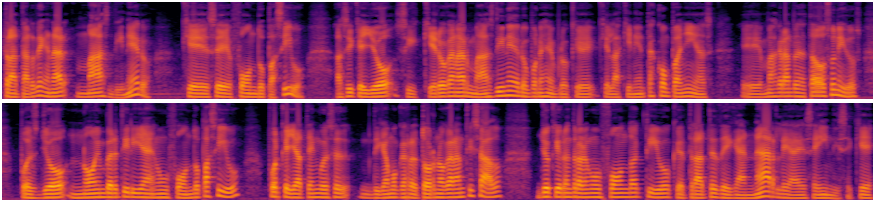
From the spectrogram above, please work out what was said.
tratar de ganar más dinero que ese fondo pasivo. Así que yo, si quiero ganar más dinero, por ejemplo, que, las 500 compañías eh, más grandes de Estados Unidos, pues yo no invertiría en un fondo pasivo porque ya tengo ese, digamos que retorno garantizado. Yo quiero entrar en un fondo activo que trate de ganarle a ese índice, que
